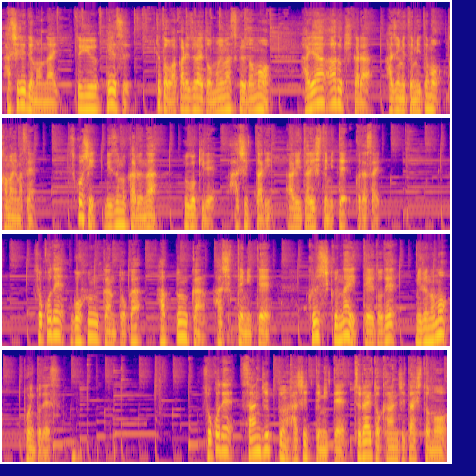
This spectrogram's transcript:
走りでもないというペース、ちょっと分かりづらいと思いますけれども、早歩きから始めてみても構いません。少しリズムカルな動きで走ったり歩いたりしてみてください。そこで5分間とか8分間走ってみて苦しくない程度で見るのもポイントです。そこで30分走ってみて辛いと感じた人も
